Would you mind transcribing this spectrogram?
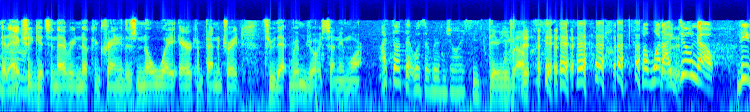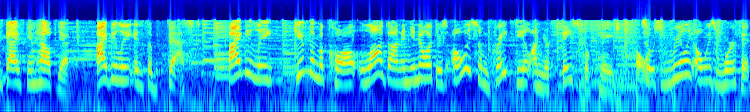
It actually gets into every nook and cranny. There's no way air can penetrate through that rim joist anymore. I thought that was a rim joist. There you go. But what I do know, these guys can help you. Ivy Lea is the best. Ivy Lea, give them a call, log on, and you know what? There's always some great deal on your Facebook page. So it's really always worth it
